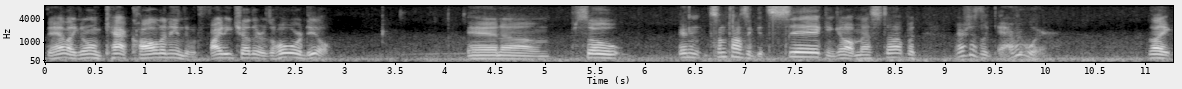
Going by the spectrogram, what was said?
they had like their own cat colony, and they would fight each other. It was a whole ordeal. And um, so, and sometimes they get sick and get all messed up, but they're just like everywhere, like,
